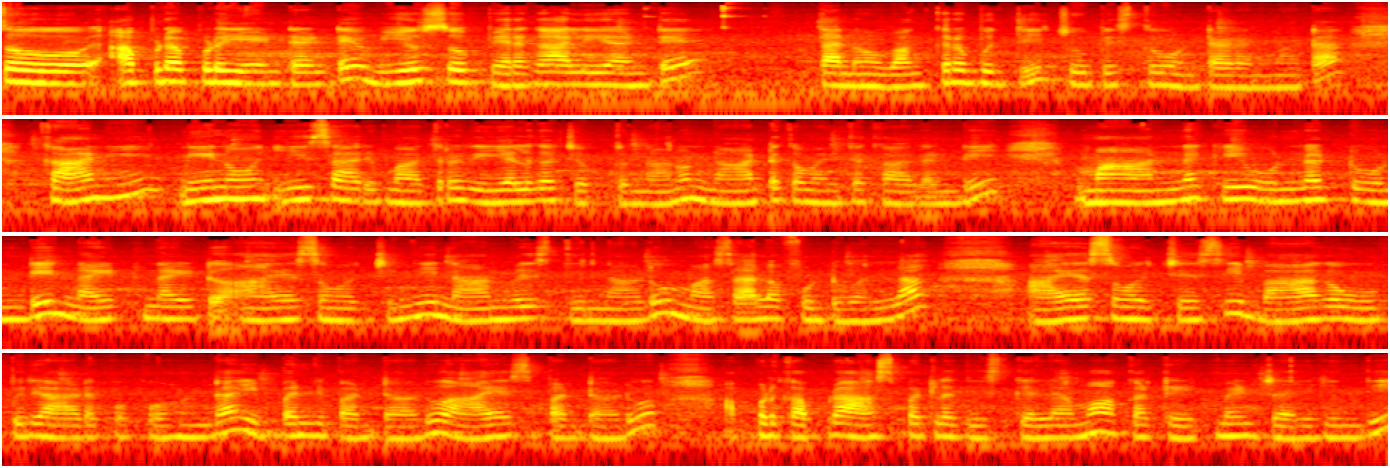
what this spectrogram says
సో అప్పుడప్పుడు ఏంటంటే వ్యూస్ పెరగాలి అంటే తను వంకర బుద్ధి చూపిస్తూ ఉంటాడనమాట కానీ నేను ఈసారి మాత్రం రియల్గా చెప్తున్నాను నాటకం అయితే కాదండి. మా అన్నకి ఉన్నట్టు ఉండి నైట్ నైట్ ఆయాసం వచ్చింది నాన్ వెజ్ తిన్నాడు. మసాలా ఫుడ్ వల్ల ఆయాసం వచ్చేసి బాగా ఊపిరి ఆడకపోకుండా ఇబ్బంది పడ్డాడు ఆయాసపడ్డాడు అప్పటికప్పుడు హాస్పిటల్ తీసుకెళ్ళాము అక్కడ ట్రీట్మెంట్ జరిగింది.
